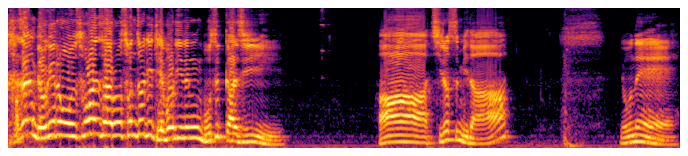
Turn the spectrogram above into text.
가장 명예로운 소환사로 선적이 돼버리는 모습까지. 아 지렸습니다. 요네.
